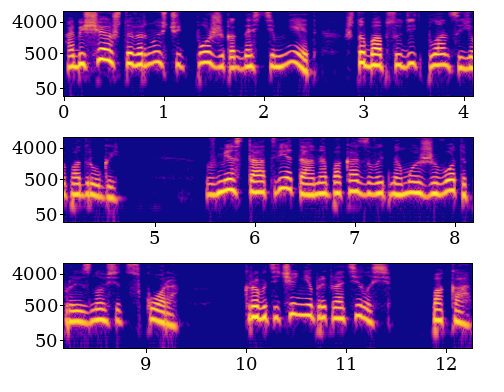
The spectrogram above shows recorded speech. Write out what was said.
Обещаю, что вернусь чуть позже, когда стемнеет, чтобы обсудить план с ее подругой. Вместо ответа она показывает на мой живот и произносит «скоро». Кровотечение прекратилось. Пока.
